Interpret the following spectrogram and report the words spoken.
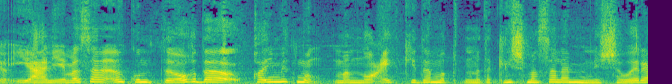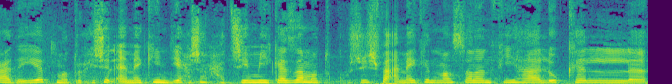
يعني مثلا أنا كنت واخدة قائمة ممنوعات كده ما تاكليش مثلا من الشوارع ديت ما تروحيش الأماكن دي عشان هتشمي كذا ما تخشيش في أماكن مثلا فيها لوكال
